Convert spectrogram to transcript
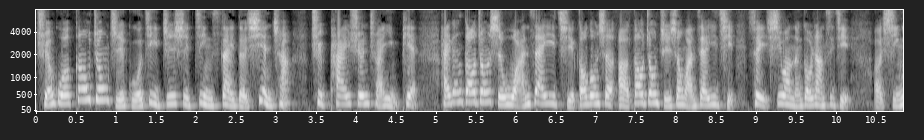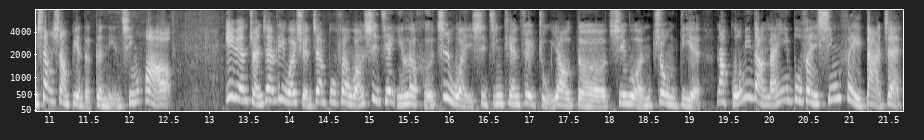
全国高中职国际知识竞赛的现场去拍宣传影片，还跟高中时玩在一起，高中生呃高中职生玩在一起，所以希望能够让自己呃形象上变得更年轻化哦。议员转战立委选战部分，王世坚赢了何志伟，是今天最主要的新闻重点。那国民党蓝营部分新废大战，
